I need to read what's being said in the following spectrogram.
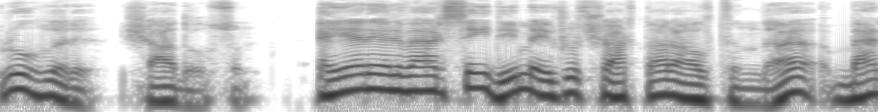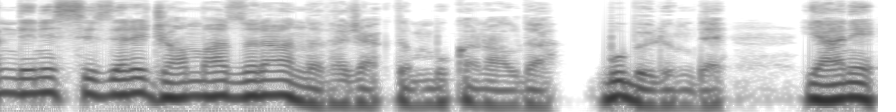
Ruhları şad olsun. Eğer el verseydi mevcut şartlar altında bendeniz sizlere cambazları anlatacaktım bu kanalda, bu bölümde. Yani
